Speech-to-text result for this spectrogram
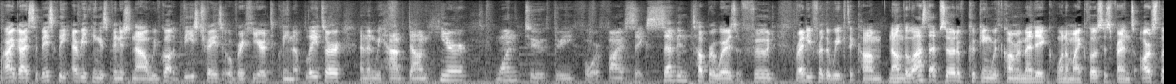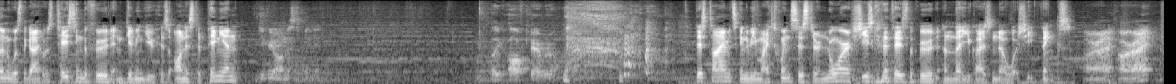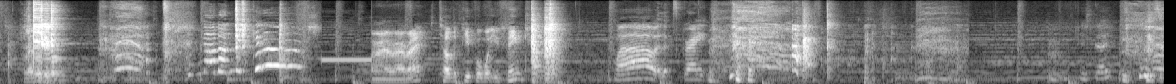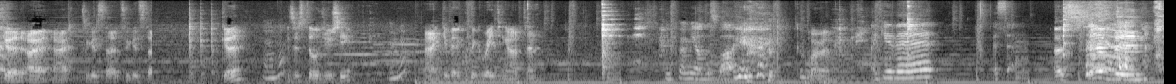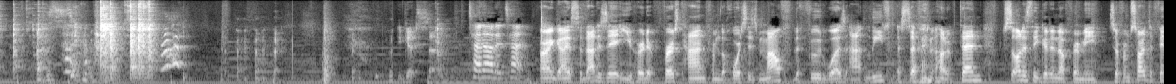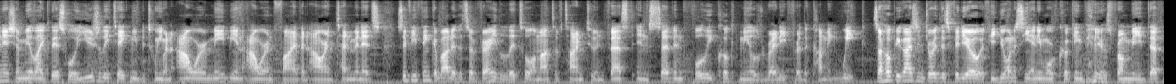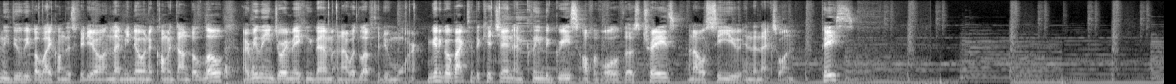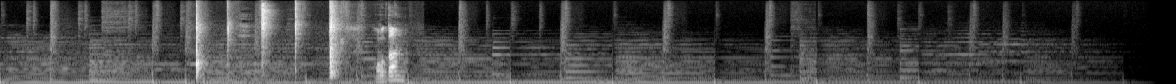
Alright guys, so basically everything is finished now. We've got these trays over here to clean up later, and then we have down here one, two, three, four, five, six, seven Tupperwares of food ready for the week to come. Now, in the last episode of Cooking with Karma Medic, one of my closest friends, Arslan, was the guy who was tasting the food and giving you his honest opinion. Give your honest opinion. Like off camera? This time it's gonna be my twin sister Noor. She's gonna taste the food and let you guys know what she thinks. All right, all right. Let it. Not on the couch. All right, all right, all right. Tell the people what you think. Wow, it looks great. Mm, it's good. it's good. All right, all right. It's a good start. It's a good start. Good. Mhm. Is it still juicy? Mhm. All right, give it a quick rating out of ten. You put me on the spot here. Go for it, man. I give it a seven. A seven. a seven. you get seven. 10 out of 10. Alright guys, so that is it. You heard it firsthand from the horse's mouth. The food was at least a 7 out of 10, which is honestly good enough for me. So from start to finish, a meal like this will usually take me between an hour, maybe an hour and 5, an hour and 10 minutes. So if you think about it, that's a very little amount of time to invest in 7 fully cooked meals ready for the coming week. So I hope you guys enjoyed this video. If you do want to see any more cooking videos from me, definitely do leave a like on this video and let me know in a comment down below. I really enjoy making them and I would love to do more. I'm gonna go back to the kitchen and clean the grease off of all of those trays and I will see you in the next one. Peace! All done.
